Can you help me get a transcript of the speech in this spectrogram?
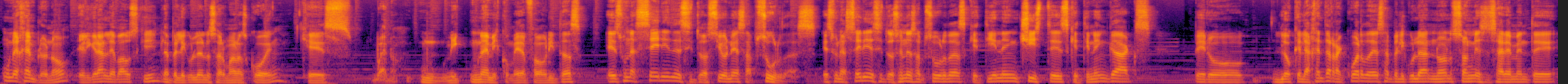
un ejemplo, ¿no? El Gran Lebowski, la película de los hermanos Cohen, que es, bueno, una de mis comedias favoritas, es una serie de situaciones absurdas. Es una serie de situaciones absurdas que tienen chistes, que tienen gags, pero lo que la gente recuerda de esa película no son necesariamente...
